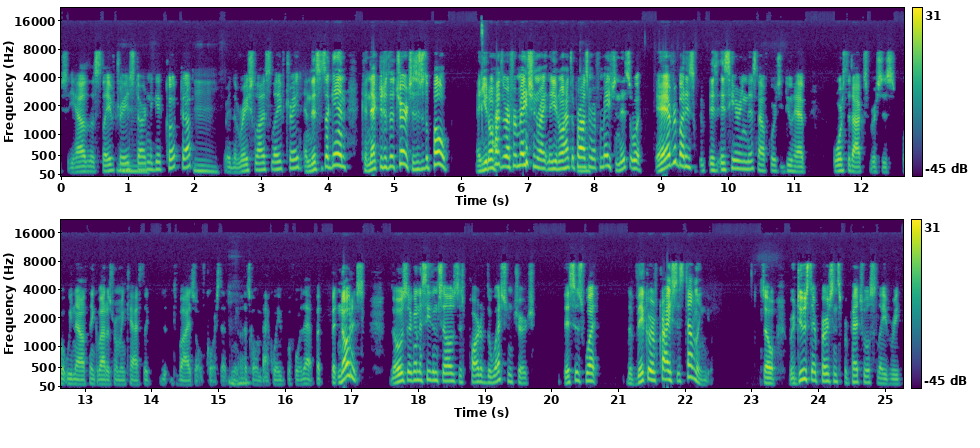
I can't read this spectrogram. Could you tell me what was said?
You see how the slave trade is mm. starting to get cooked up, mm. or the racialized slave trade. And this is again connected to the church. This is the Pope, and you don't have the Reformation right now. You don't have the Protestant mm. Reformation. This is what everybody's is, is hearing this now. Of course, you do have Orthodox versus what we now think about as Roman Catholic divides. of course, that you know, that's going back way before that. But but notice those are going to see themselves as part of the Western Church. This is what the Vicar of Christ is telling you. So reduce their persons perpetual slavery,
